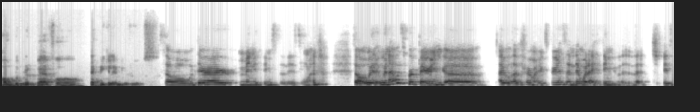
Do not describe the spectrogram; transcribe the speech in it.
how to prepare for technical interviews. So there are many things to this one. So when, when i was preparing uh, I will I'll share my experience and then what i think that, that is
